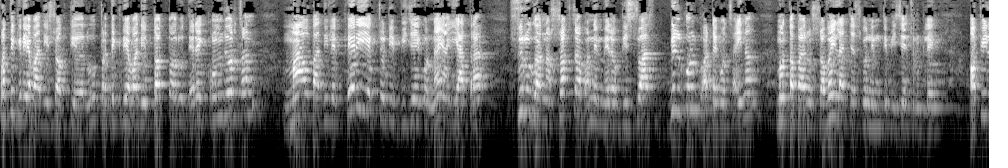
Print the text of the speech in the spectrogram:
प्रतिक्रियावादी शक्तिहरू प्रतिक्रियावादी तत्वहरू धेरै कमजोर छन्। माओवादीले फेरि एकचोटि विजयको नयाँ यात्रा शुरू गर्न सक्छ भन्ने मेरो विश्वास बिल्कुल घटेको छैन। म तपाईँहरू सबैलाई त्यसको निम्ति विशेष रूपले अपिल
